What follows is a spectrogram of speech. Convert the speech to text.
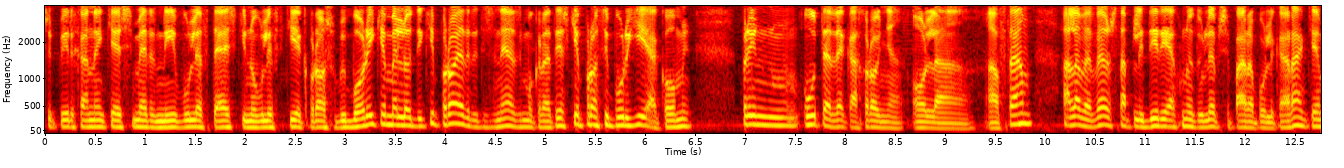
υπήρχαν και σημερινοί βουλευτές, κοινοβουλευτικοί εκπρόσωποι, μπορεί και μελλοντικοί πρόεδροι της Νέας Δημοκρατίας και πρωθυπουργοί ακόμη, πριν ούτε 10 χρόνια όλα αυτά. Αλλά βεβαίως τα πλυντήρια έχουν δουλέψει πάρα πολύ καλά και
